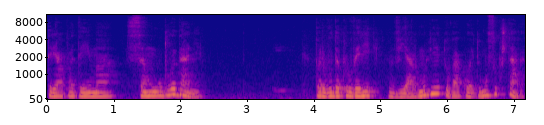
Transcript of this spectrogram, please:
трябва да има самообладание. Първо да провери, вярно ли е това, което му съобщават.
